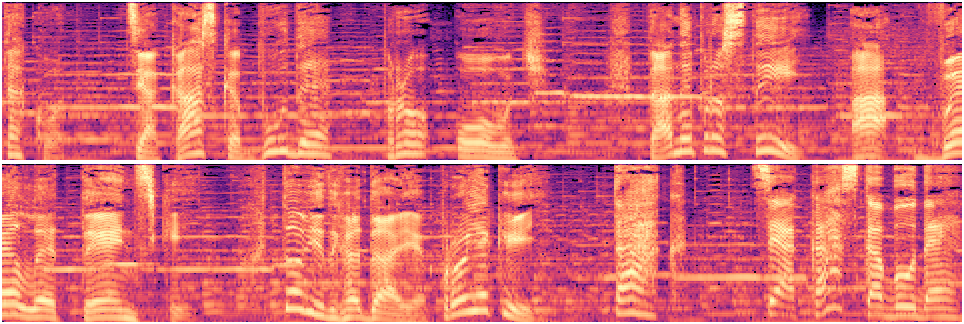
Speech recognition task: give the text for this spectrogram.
Так от, ця казка буде про овоч. Та не простий, а велетенський. Хто відгадає, про який? Так, ця казка буде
